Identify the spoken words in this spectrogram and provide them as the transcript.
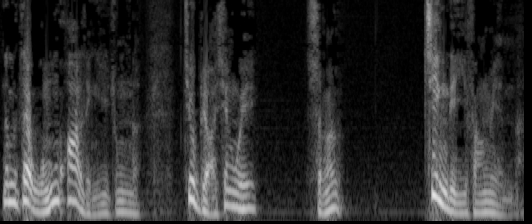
那么在文化领域中呢，就表现为什么静的一方面呢？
